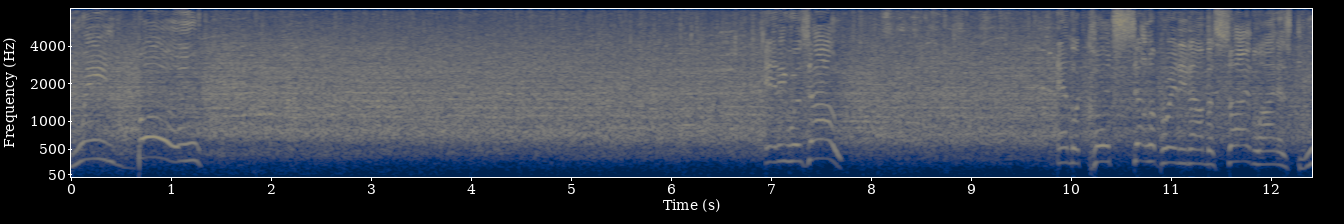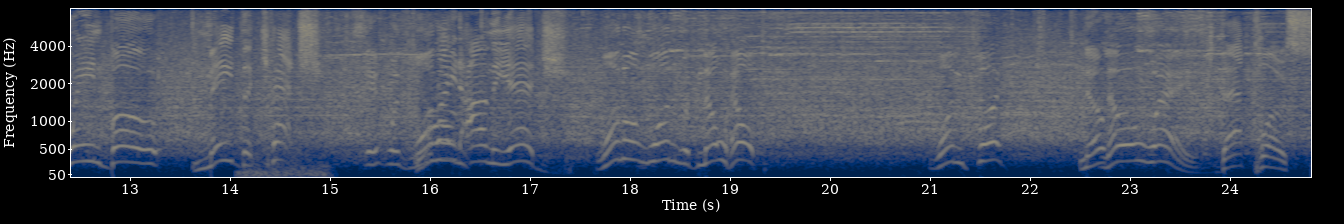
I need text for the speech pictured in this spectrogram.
Dwayne Bowe. And he was out. And the Colts celebrating on the sideline as Dwayne Bowe made the catch It was right on, on the edge. one on one with no help. One foot, Nope. no way. that close.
